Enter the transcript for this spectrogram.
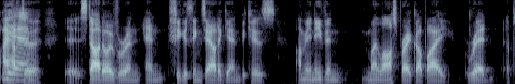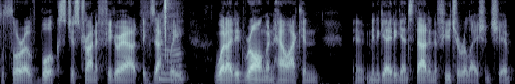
I have to uh, start over and, and figure things out again. Because, I mean, even my last breakup, I read a plethora of books just trying to figure out exactly what I did wrong and how I can uh, mitigate against that in a future relationship.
